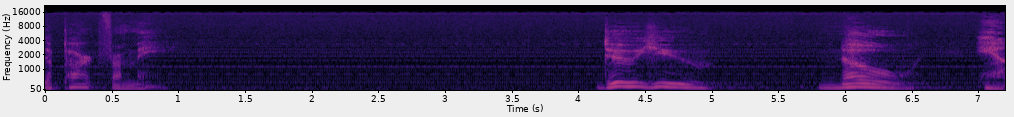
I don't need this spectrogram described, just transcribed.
depart from me. Do you know him?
